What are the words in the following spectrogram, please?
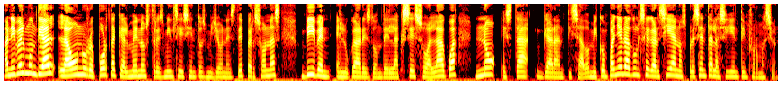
A nivel mundial, la ONU reporta que al menos 3.600 millones de personas viven en lugares donde el acceso al agua no está garantizado. Mi compañera Dulce García nos presenta la siguiente información.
